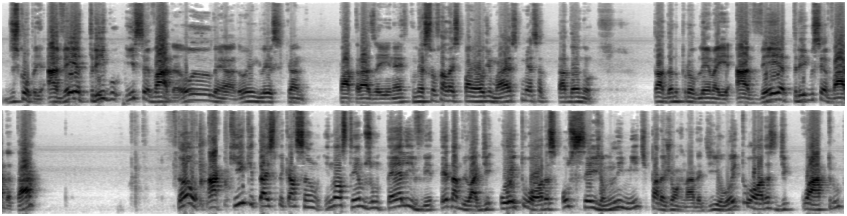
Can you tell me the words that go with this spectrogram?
desculpa, aveia, trigo e cevada. Ô, Leandro, o inglês ficando para trás aí, né? Começou a falar espanhol demais, começa tá dando tá dando problema aí. Aveia, trigo, cevada, tá? Então, aqui que está a explicação. E nós temos um TLV TWA de 8 horas, ou seja, um limite para jornada de 8 horas de 4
